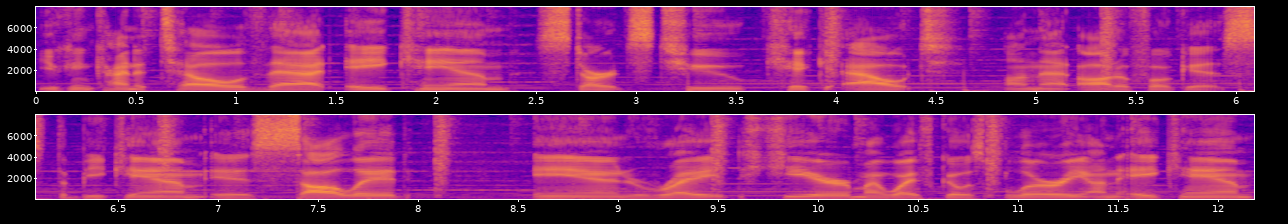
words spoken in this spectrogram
you can kind of tell that A cam starts to kick out on that autofocus. The B cam is solid, and right here, my wife goes blurry on A cam,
